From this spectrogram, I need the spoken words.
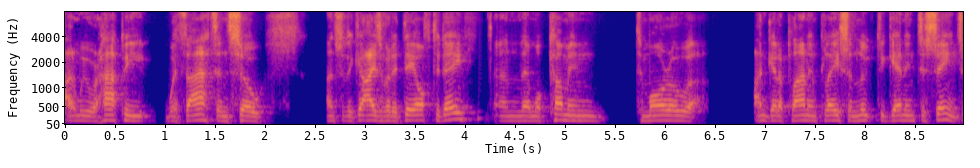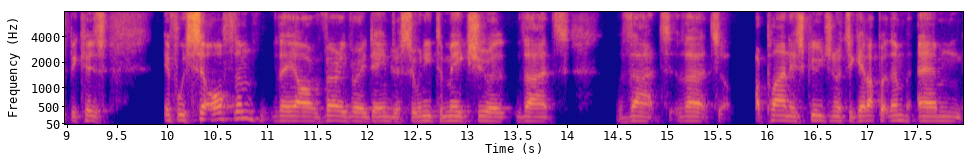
and we were happy with that. And so and so the guys have had a day off today, and then we'll come in tomorrow and get a plan in place and look to get into Saints because if we sit off them, they are very, very dangerous. So we need to make sure that that that our plan is good, you know, to get up at them um,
